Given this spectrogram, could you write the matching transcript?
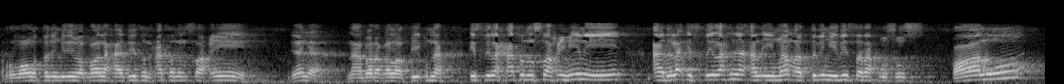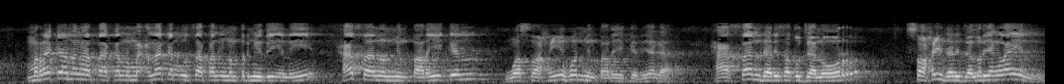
rawahu Tirmidzi wa qala haditsun hasanun sahih. Ya enggak? Nah, barakallahu fiikum. Nah, istilah hasanun sahih ini adalah istilahnya Al-Imam At-Tirmidzi secara khusus. Qalu mereka mengatakan memaknakan ucapan Imam Tirmidzi ini hasanun min tariqin wa sahihun min tariqin ya enggak? Hasan dari satu jalur, sahih dari jalur yang lain.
